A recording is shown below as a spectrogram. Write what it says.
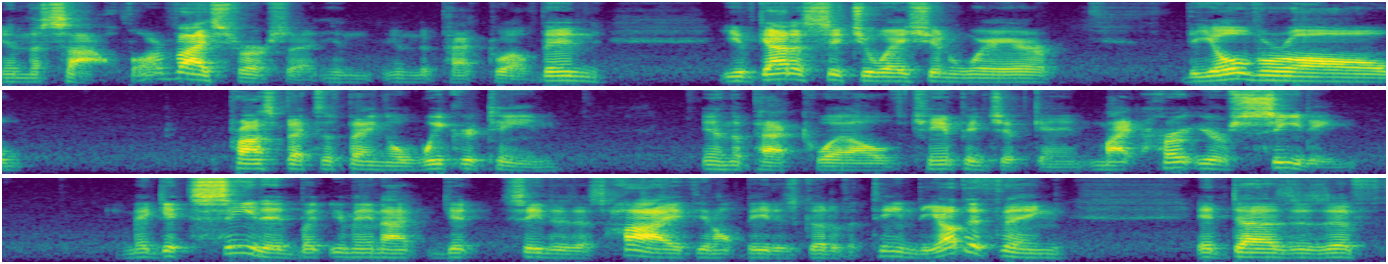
in the south, or vice versa in, in the Pac-12. Then you've got a situation where the overall prospects of playing a weaker team in the Pac-12 championship game might hurt your seeding You may get seeded, but you may not get seeded as high if you don't beat as good of a team. The other thing it does is if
